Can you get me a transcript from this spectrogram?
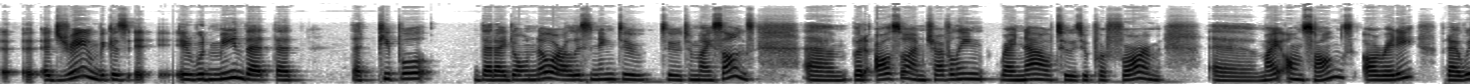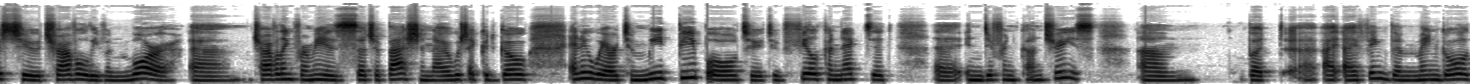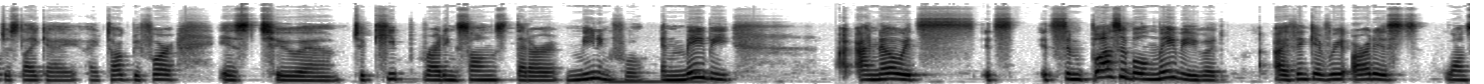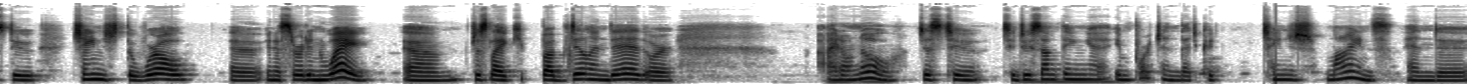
a dream because it it would mean that that that people that I don't know are listening to to to my songs. Um, but also, I'm traveling right now to to perform uh, my own songs already. But I wish to travel even more. Um, traveling for me is such a passion. I wish I could go anywhere to meet people, to to feel connected uh, in different countries. Um, but uh, I, I think the main goal, just like I, I talked before, is to uh, to keep writing songs that are meaningful. And maybe I know it's it's it's impossible, maybe, but I think every artist wants to change the world uh, in a certain way, um, just like Bob Dylan did, or I don't know, just to to do something uh, important that could change minds and uh,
